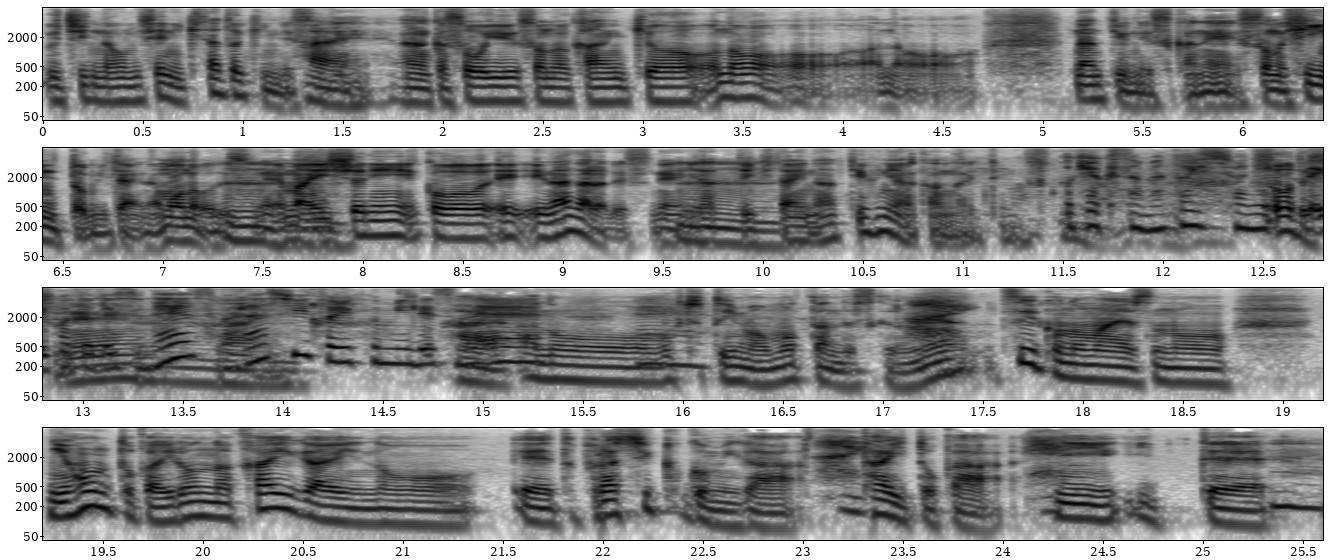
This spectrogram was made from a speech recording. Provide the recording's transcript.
うちのお店に来た時にですね、なんかそういうその環境のあのなんていうんですかねそのヒントみたいなものをですね、うん。まあ一緒にこう得得ながらですね、うん。やっていきたいなっていうふうには考えています。お客様と一緒にそうですね。ということですね。素晴らしい取り組みですね、はい、あのーええ。僕ちょっと今思ったんですけどね、はい。ついこの前その日本とかいろんな海外の、えー、とプラスチックゴミがはい。タイとかに行って、うん。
